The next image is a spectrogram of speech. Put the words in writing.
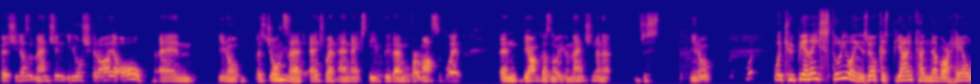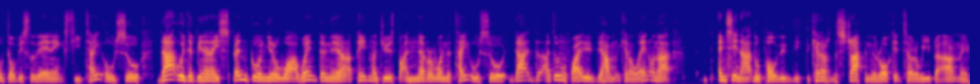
but she doesn't mention Io Shirai at all. Um, you know, as John mm. said, Edge went NXT and put them over massively. And Bianca's not even mentioning it. Just, you know, which would be a nice storyline as well because Bianca never held obviously the NXT title, so that would have been a nice spin. Going, you know what, I went down there, I paid my dues, but I never won the title. So that I don't know why they, they haven't kind of lent on that. In saying that though, Paul, they, they, they kind of the strapping the rocket to her a wee bit, aren't they?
